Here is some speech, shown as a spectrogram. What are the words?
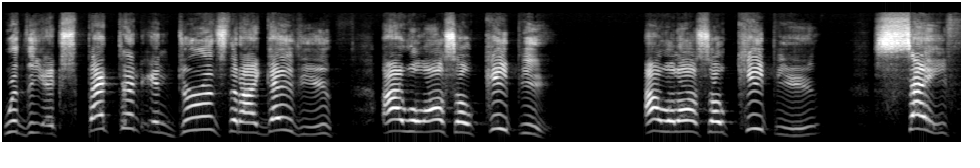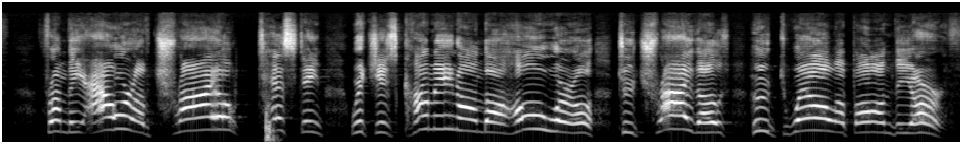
with the expectant endurance that I gave you, I will also keep you. I will also keep you safe from the hour of trial testing which is coming on the whole world to try those who dwell upon the earth.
